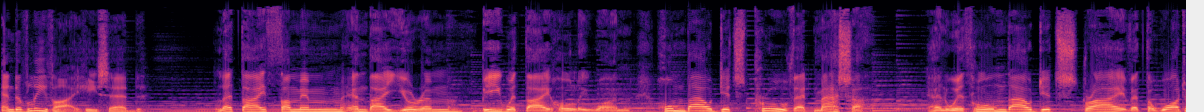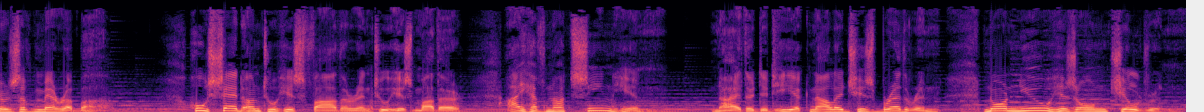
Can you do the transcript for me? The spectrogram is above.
And of Levi he said, Let thy Thummim and thy Urim be with thy Holy One, whom thou didst prove at Massah and with whom thou didst strive at the waters of Meribah, who said unto his father and to his mother, I have not seen him. Neither did he acknowledge his brethren, nor knew his own children,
